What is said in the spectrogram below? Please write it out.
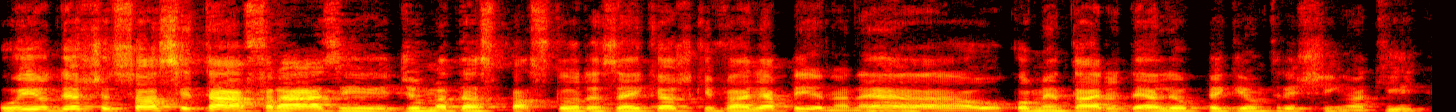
Will, deixa eu só citar a frase de uma das pastoras aí que eu acho que vale a pena, né? O comentário dela, eu peguei um trechinho aqui.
